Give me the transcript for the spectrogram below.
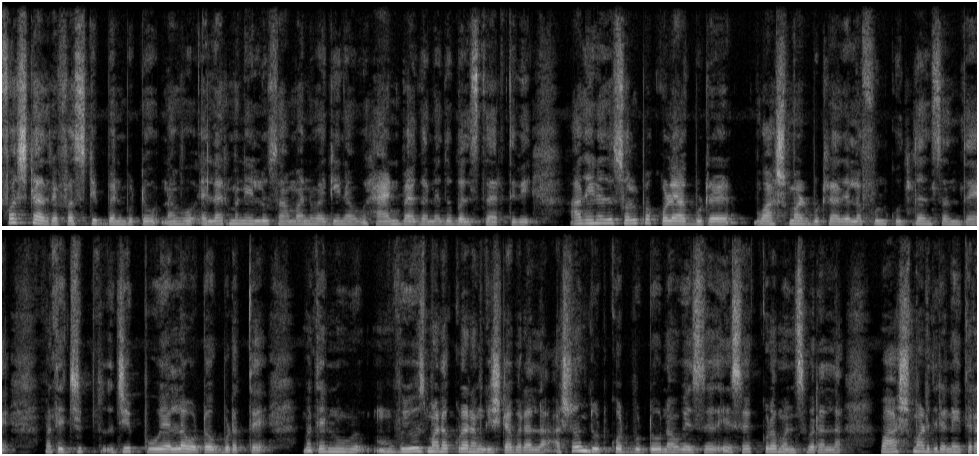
ಫಸ್ಟ್ ಆದರೆ ಫಸ್ಟ್ ಟಿಪ್ ಬಂದ್ಬಿಟ್ಟು ನಾವು ಎಲ್ಲರ ಮನೆಯಲ್ಲೂ ಸಾಮಾನ್ಯವಾಗಿ ನಾವು ಹ್ಯಾಂಡ್ ಬ್ಯಾಗ್ ಅನ್ನೋದು ಬಳಸ್ತಾ ಇರ್ತೀವಿ. ಅದೇನಾದರೂ ಸ್ವಲ್ಪ ಕೊಳೆ ಆಗಿಬಿಟ್ರೆ ವಾಶ್ ಮಾಡಿಬಿಟ್ರೆ ಅದೆಲ್ಲ ಫುಲ್ ಕುದ್ದನ್ಸಂತೆ ಮತ್ತು ಜಿಪ್, ಜಿಪ್ಪು ಎಲ್ಲ ಒಟ್ಟೋಗ್ಬಿಡುತ್ತೆ. ಮತ್ತು ಯೂಸ್ ಮಾಡೋಕೆ ಕೂಡ ನಮ್ಗೆ ಇಷ್ಟ ಬರಲ್ಲ. ಅಷ್ಟೊಂದು ದುಡ್ಡು ಕೊಟ್ಬಿಟ್ಟು ನಾವು ಎಸ ಎಸಕ್ಕೆ ಕೂಡ ಮನಸ್ಸು ಬರಲ್ಲ. ವಾಶ್ ಮಾಡಿದ್ರೇ ಈ ಥರ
